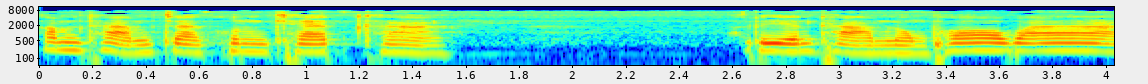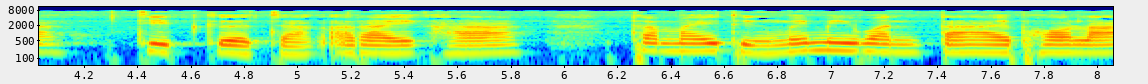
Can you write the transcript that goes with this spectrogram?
คำถามจากคุณแคทค่ะ เรียนถามหลวงพ่อว่าจิตเกิดจากอะไรคะทำไมถึงไม่มีวันตายพอละ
